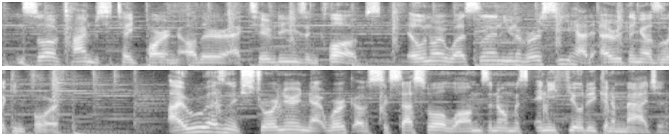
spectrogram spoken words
and still have time just to take part in other activities and clubs. Illinois Wesleyan University had everything I was looking for. IWU has an extraordinary network of successful alums in almost any field you can imagine.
